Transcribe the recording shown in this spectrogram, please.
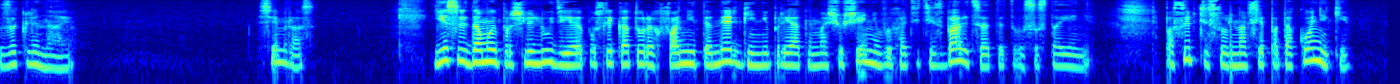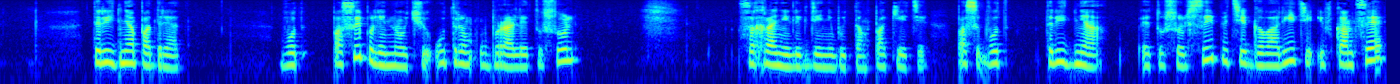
заклинаю. Семь раз. Если домой пришли люди, после которых фонит энергией, неприятным ощущением, вы хотите избавиться от этого состояния, посыпьте соль на все подоконники три дня подряд. Вот посыпали ночью, утром убрали эту соль, сохранили где-нибудь там в пакете. Посып... Вот три дня эту соль сыпите, говорите, и в конце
